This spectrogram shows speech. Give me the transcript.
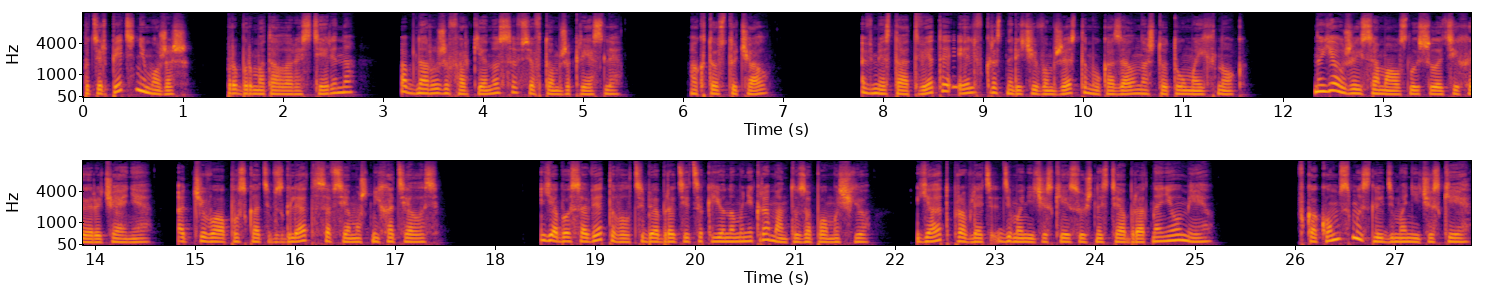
Потерпеть не можешь?» — пробормотала растерянно, обнаружив Аркенуса все в том же кресле. «А кто стучал?» Вместо ответа эльф красноречивым жестом указал на что-то у моих ног. Но я уже и сама услышала тихое рычание, отчего опускать взгляд совсем уж не хотелось. «Я бы советовал тебе обратиться к юному некроманту за помощью. Я отправлять демонические сущности обратно не умею». «В каком смысле демонические?»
